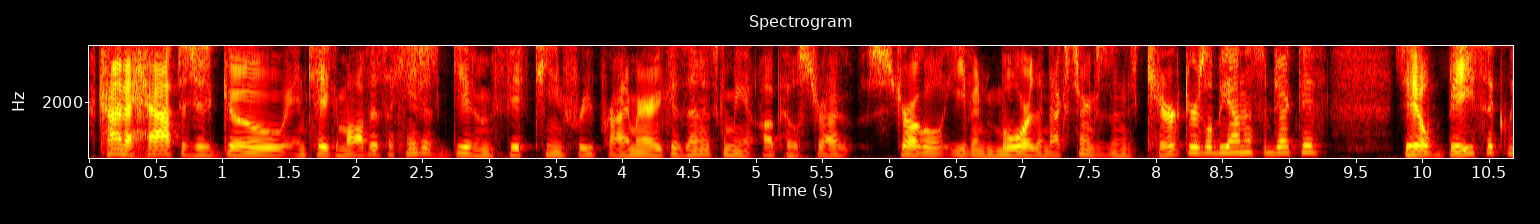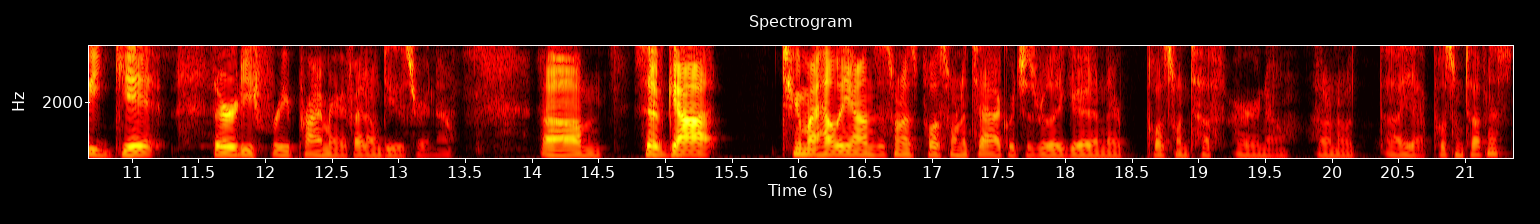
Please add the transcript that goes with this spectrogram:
I kind of have to just go and take him off this. I can't just give him 15 free primary because then it's going to be an uphill strugg- struggle even more the next turn because then his characters will be on this objective. So he'll basically get 30 free primary if I don't do this right now. Um, so I've got two of my Hellions. This one has plus one attack, which is really good, and they're plus one tough, or no, I don't know. What, uh, yeah, plus one toughness.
